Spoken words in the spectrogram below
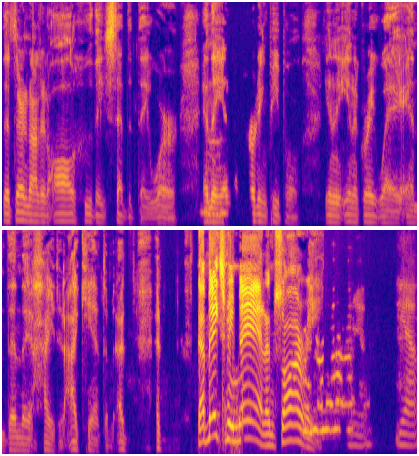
that they're not at all who they said that they were, and they Mhm. end up hurting people in a, in a great way, and then they hide it. I can't. I, I, that makes me mad. I'm sorry. Yeah. Yeah.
